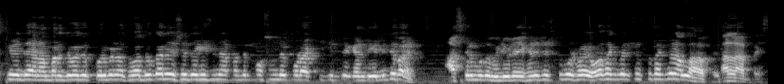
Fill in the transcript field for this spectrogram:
স্ক্রিনে দেওয়া নাম্বারে যোগাযোগ করবেন অথবা দোকানে এসে দেখে শুনে আপনাদের পছন্দের প্রোডাক্টটি কিন্তু এখান থেকে নিতে পারেন। আজকের মতো ভিডিওটা এখানে শেষ করব। সবাই ভালো থাকবেন, সুস্থ থাকবেন। আল্লাহ হাফেজ। আল্লাহ হাফেজ।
